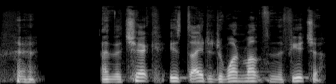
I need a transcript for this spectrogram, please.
and the check is dated to one month in the future.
